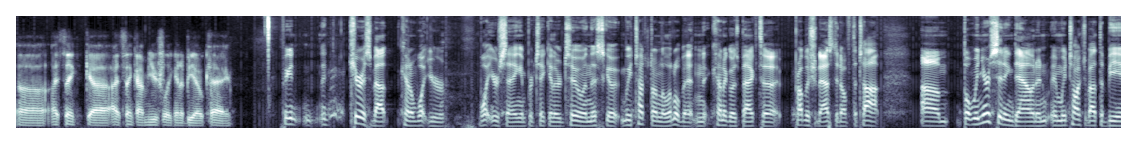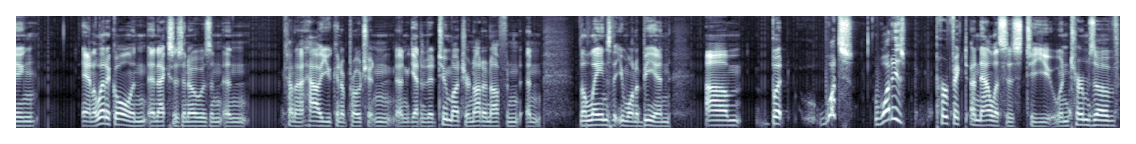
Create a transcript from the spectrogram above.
uh, I think uh, I think I'm usually going to be okay. I'm curious about kind of what you're what you're saying in particular too, and this go, we touched on a little bit, and it kind of goes back to probably should ask it off the top. Um, but when you're sitting down, and, and we talked about the being analytical and, and X's and O's, and, and kind of how you can approach it and, and get into too much or not enough, and, and the lanes that you want to be in. Um, but what's what is perfect analysis to you in terms of?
